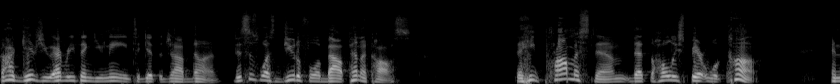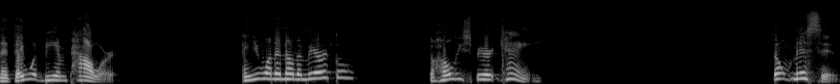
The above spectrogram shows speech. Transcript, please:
God gives you everything you need to get the job done. This is what's beautiful about Pentecost that He promised them that the Holy Spirit would come and that they would be empowered. And you want to know the miracle? The Holy Spirit came. Don't miss it.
